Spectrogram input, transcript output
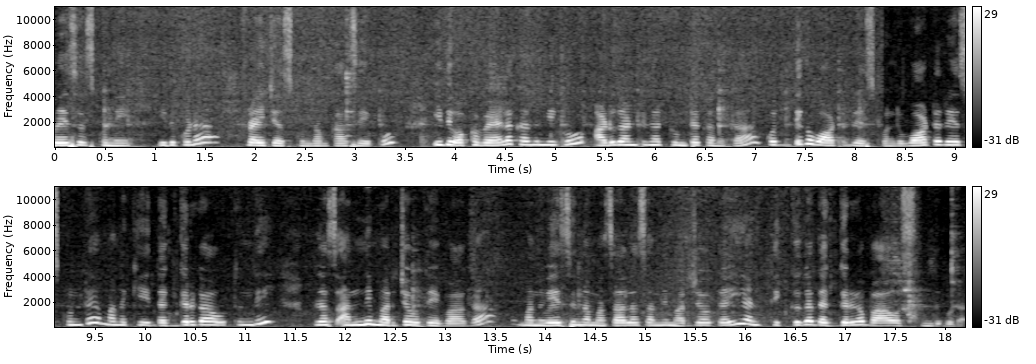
వేసేసుకుని ఇది కూడా ఫ్రై చేసుకుందాం కాసేపు. ఇది ఒకవేళ కనుక మీకు అడుగంటినట్టు ఉంటే కనుక కొద్దిగా వాటర్ వేసుకోండి. వాటర్ వేసుకుంటే మనకి దగ్గరగా అవుతుంది. ప్లస్ అన్నీ మర్జ్ అవుతాయి బాగా. మనం వేసిన మసాలాస్ అన్నీ మర్జ్ అవుతాయి. అండ్ థిక్గా దగ్గరగా బాగా వస్తుంది కూడా.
